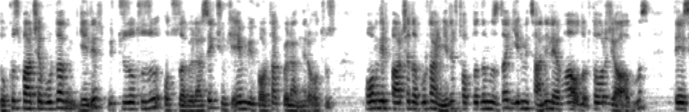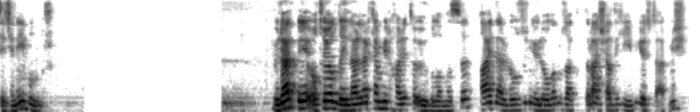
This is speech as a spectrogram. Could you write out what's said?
9 parça buradan gelir. 330'u 30'a bölersek çünkü en büyük ortak bölenleri 30. 11 parça da buradan gelir. Topladığımızda 20 tane levha olur. Doğru cevabımız D seçeneği bulunur. Bülent Bey otoyolda ilerlerken bir harita uygulaması Ayder ve Uzungöl'e olan uzaklıkları aşağıdaki gibi göstermiş.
